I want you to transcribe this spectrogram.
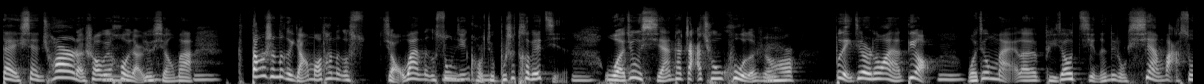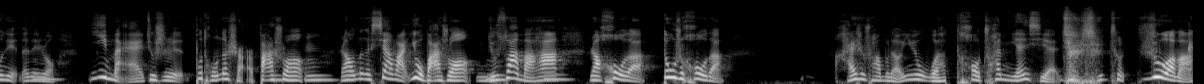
带线圈儿的，稍微厚点儿就行吧。嗯当时那个羊毛它那个脚腕那个松紧口就不是特别紧，嗯我就嫌它扎秋裤的时候、不得劲儿，它往下掉。嗯我就买了比较紧的那种线袜，松紧的那种，一买就是不同的色儿八双，嗯然后那个线袜又八双，你就嗯算吧哈，嗯然后厚的都是厚的，还是穿不了，因为我好穿棉鞋，就是就热嘛。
